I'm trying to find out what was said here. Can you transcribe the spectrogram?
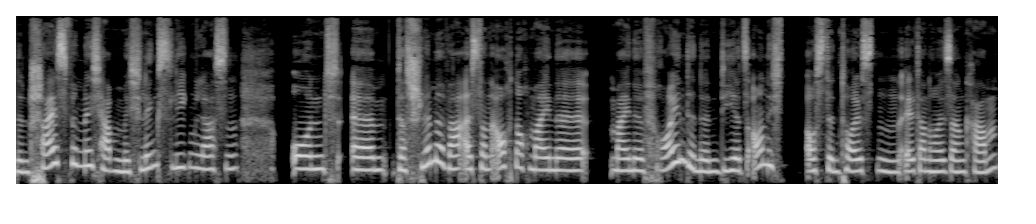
einen Scheiß für mich, haben mich links liegen lassen. Und ähm, das Schlimme war, als dann auch noch meine, meine Freundinnen, die jetzt auch nicht aus den tollsten Elternhäusern kamen,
